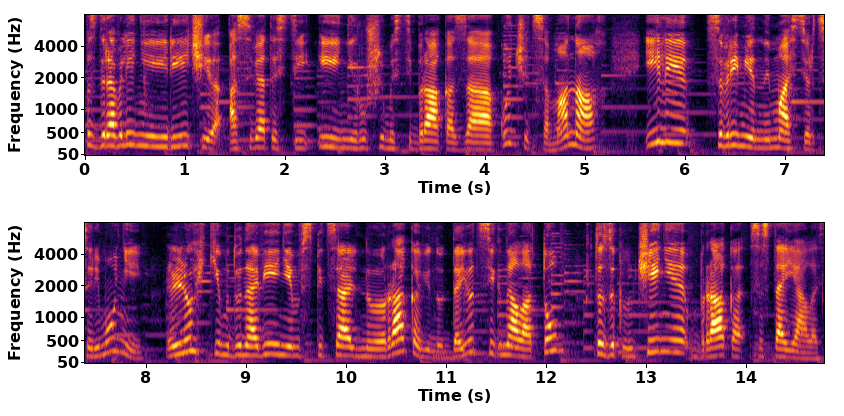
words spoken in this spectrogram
поздравления и речи о святости и нерушимости брака закончатся, монах или современный мастер церемоний легким дуновением в специальную раковину дает сигнал о том, что заключение брака состоялось.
